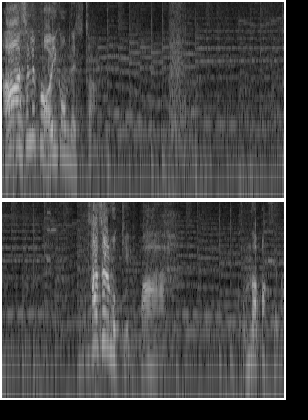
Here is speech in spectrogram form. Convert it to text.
아, 슬리퍼 어이가 없네, 진짜. 사슬 묶기. 와. 겁나 빡세다.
